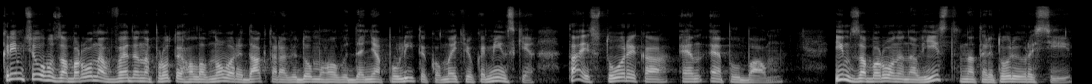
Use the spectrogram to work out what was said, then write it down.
Крім цього, заборона введена проти головного редактора відомого видання Політико Меттю Камінські та історика Ен Еплбаум. Їм заборонено в'їзд на територію Росії.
